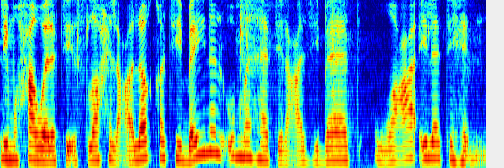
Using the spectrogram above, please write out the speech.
لمحاولة إصلاح العلاقة بين الأمهات العازبات وعائلتهن.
